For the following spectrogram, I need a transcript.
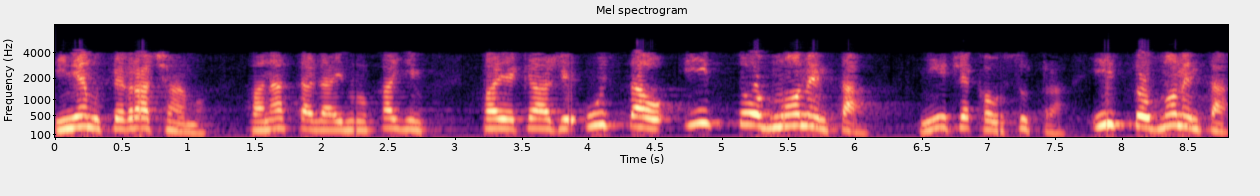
i njemu se vraćamo. Pa nastavlja Ibn Qajim, pa je kaže, ustao istog momenta, nije čekao sutra, istog momenta,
